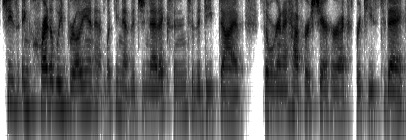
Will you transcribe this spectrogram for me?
She's incredibly brilliant at looking at the genetics and into the deep dive. So we're going to have her share her expertise today.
